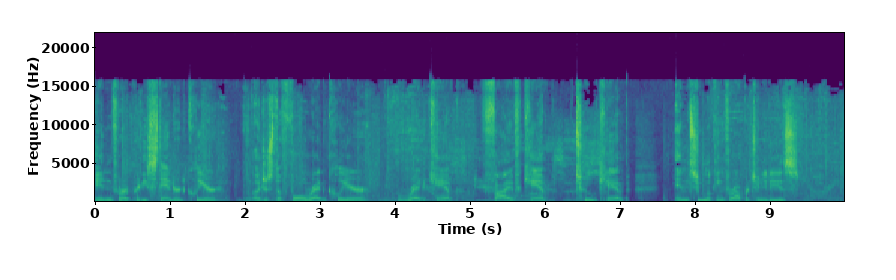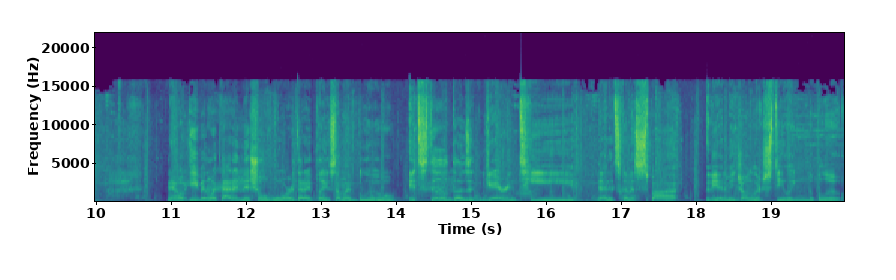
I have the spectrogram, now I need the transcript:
in for a pretty standard clear uh, just a full red clear, red camp, five camp, two camp, into looking for opportunities. Now, even with that initial ward that I placed on my blue, it still doesn't guarantee that it's going to spot the enemy jungler stealing the blue.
